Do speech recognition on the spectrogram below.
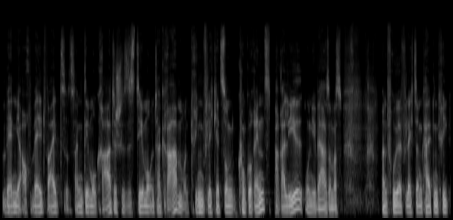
werden ja auch weltweit sozusagen demokratische Systeme untergraben und kriegen vielleicht jetzt so ein Konkurrenz-Paralleluniversum, was man früher vielleicht so im Kalten Krieg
